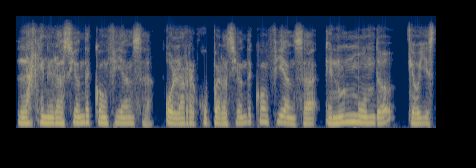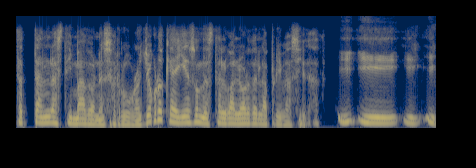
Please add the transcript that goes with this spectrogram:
la generación de confianza o la recuperación de confianza en un mundo que hoy está tan lastimado en ese rubro. Yo creo que ahí es donde está el valor de la privacidad. Y, y, y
